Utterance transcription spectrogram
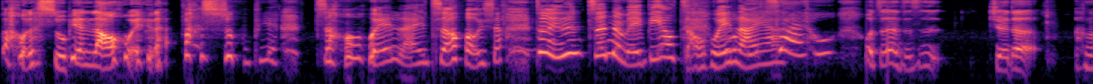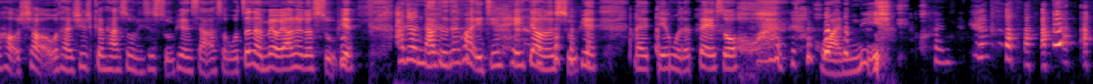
把我的薯片捞回来，把薯片找回来，找好笑。这里是真的没必要找回来啊！在乎，我真的只是觉得。很好笑，我才去跟他说你是薯片杀手，我真的没有要那个薯片，他就拿着那块已经黑掉的薯片来点我的背，说还还你还。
